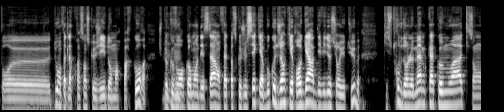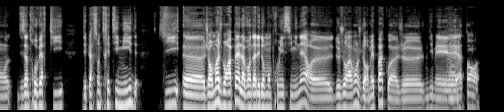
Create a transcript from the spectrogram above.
pour tout en fait la croissance que j'ai eu dans mon parcours, je peux que vous mmh recommander ça en fait parce que je sais qu'il y a beaucoup de gens qui regardent des vidéos sur YouTube, qui se trouvent dans le même cas que moi, qui sont des introvertis, des personnes très timides qui, euh, genre moi, je me rappelle, avant d'aller dans mon premier séminaire, euh, deux jours avant, je dormais pas, quoi. Je, me dis, mais attends,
